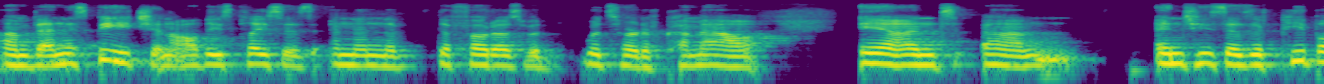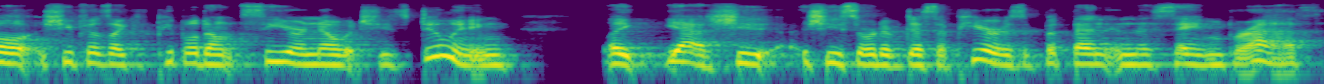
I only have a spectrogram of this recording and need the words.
um, venice beach and all these places and then the, the photos would would sort of come out. And um, and she says if people she feels like if people don't see or know what she's doing like yeah she she sort of disappears. But then in the same breath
